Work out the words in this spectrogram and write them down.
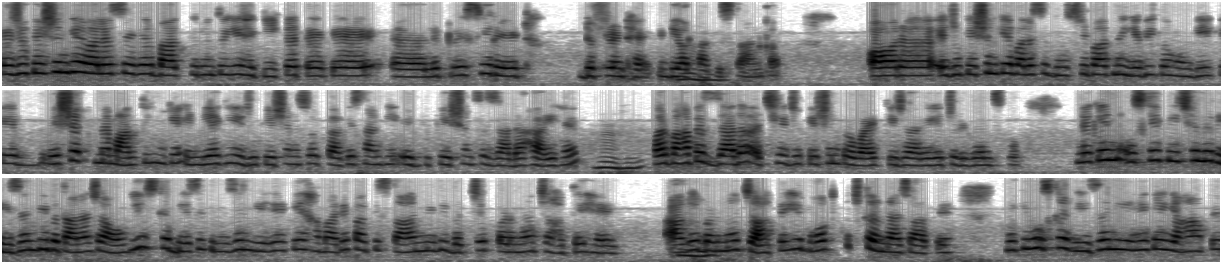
एजुकेशन के हवाले से अगर बात करूँ तो ये हकीकत है कि लिटरेसी रेट डिफरेंट है इंडिया और हम्म। पाकिस्तान का। और एजुकेशन के हवाले से दूसरी बात मैं ये भी कहूँगी कि बेशक मैं मानती हूँ कि इंडिया की एजुकेशन इस वक्त पाकिस्तान की एजुकेशन से ज़्यादा हाई है। हम्म हम्म। और वहाँ पे ज़्यादा अच्छी एजुकेशन प्रोवाइड की जा रही है चिल्ड्रंस को। लेकिन उसके पीछे मैं रीज़न भी बताना चाहूँगी उसका बेसिक रीज़न ये है कि हमारे पाकिस्तान में भी बच्चे पढ़ना चाहते हैं आगे बढ़ना चाहते हैं बहुत कुछ करना चाहते हैं। लेकिन उसका रीज़न ये है कि यहाँ पे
